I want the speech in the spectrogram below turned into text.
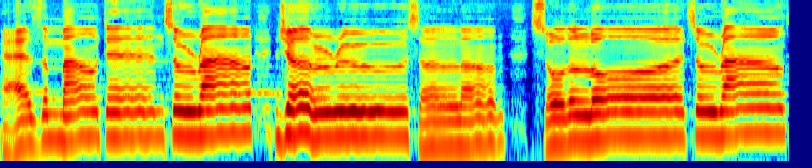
As the mountains surround Jerusalem, so the Lord surrounds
